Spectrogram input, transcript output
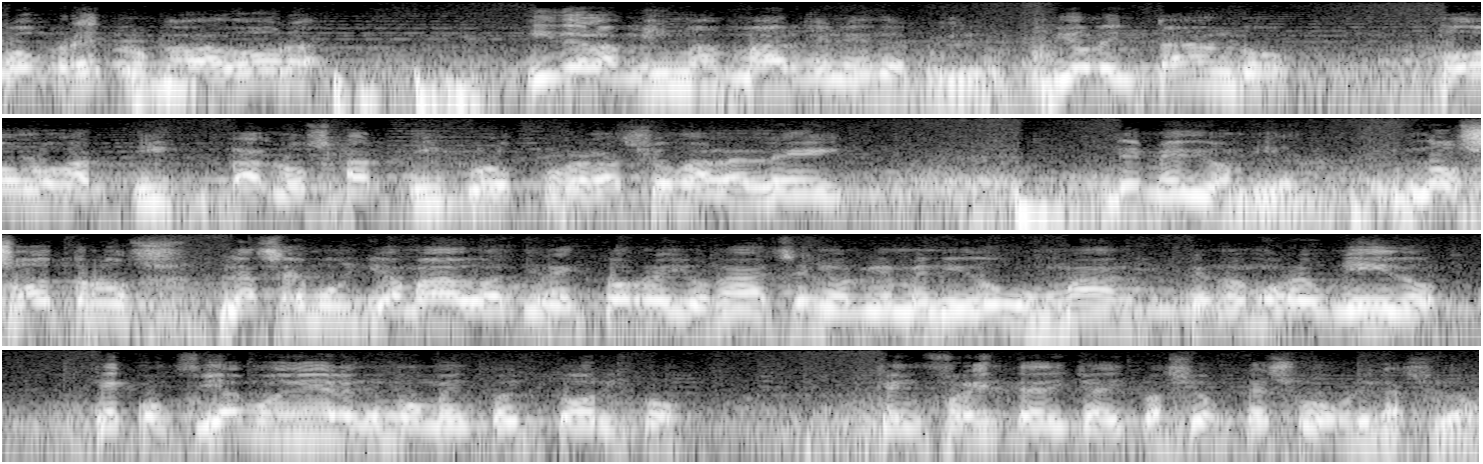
con retrocavadora y de las mismas márgenes del río, violentando todos los, los artículos con relación a la ley de medio ambiente. Nosotros le hacemos un llamado al director regional, señor Bienvenido Guzmán, que nos hemos reunido, que confiamos en él en un momento histórico, que enfrente dicha situación, que es su obligación.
